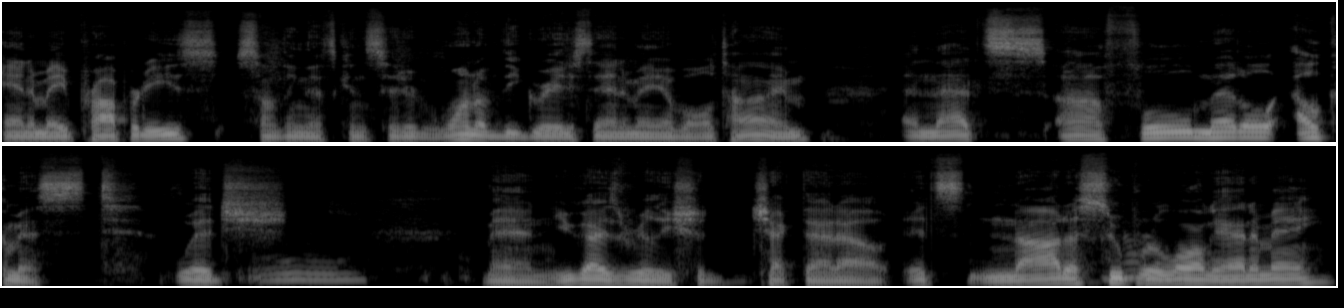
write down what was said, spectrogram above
anime properties, something that's considered one of the greatest anime of all time, and that's uh, Full Metal Alchemist, which man, you guys really should check that out. It's not a super oh. long anime,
